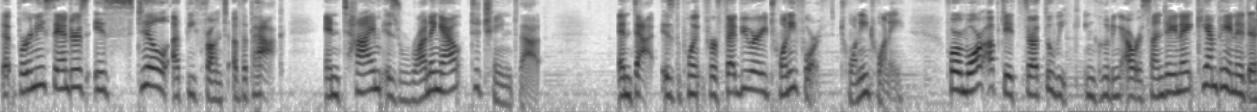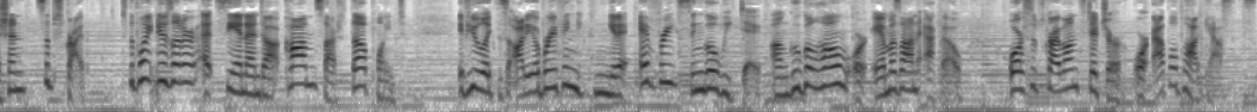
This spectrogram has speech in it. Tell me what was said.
that Bernie Sanders is still at the front of the pack, and time is running out to change that. And that is the point for February 24th, 2020. For more updates throughout the week, including our Sunday night campaign edition, subscribe to the Point newsletter at cnn.com slash the point. If you like this audio briefing, you can get it every single weekday on Google Home or Amazon Echo, or subscribe on Stitcher or Apple Podcasts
